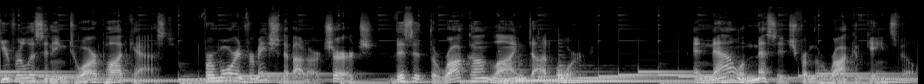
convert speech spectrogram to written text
you for listening to our podcast. For more information about our church, visit therockonline.org. And now a message from the Rock of Gainesville.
